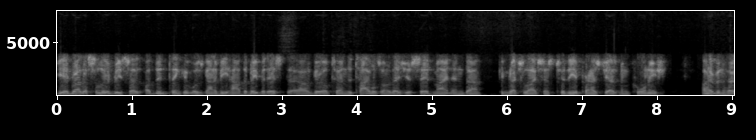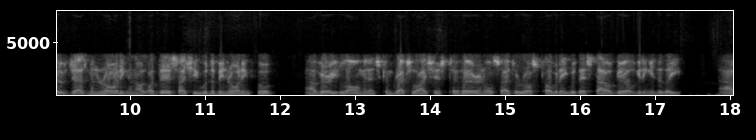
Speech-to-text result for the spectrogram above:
yeah, rather salubrious. So I did think it was going to be hard to beat, but Eskdale Girl turned the tables on it, as you said, mate. And uh, congratulations to the apprentice Jasmine Cornish. I haven't heard of Jasmine riding, and I, I dare say she wouldn't have been riding for uh, very long, and it's congratulations to her and also to Ross Coveney with Eskdale Girl getting into the uh,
